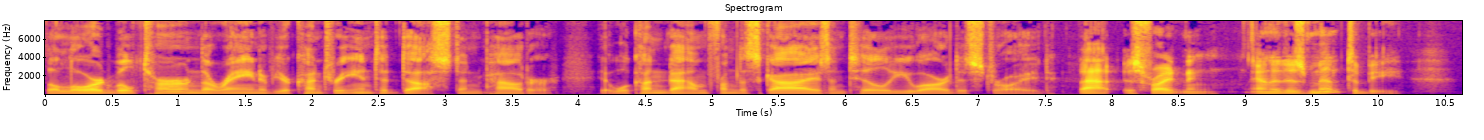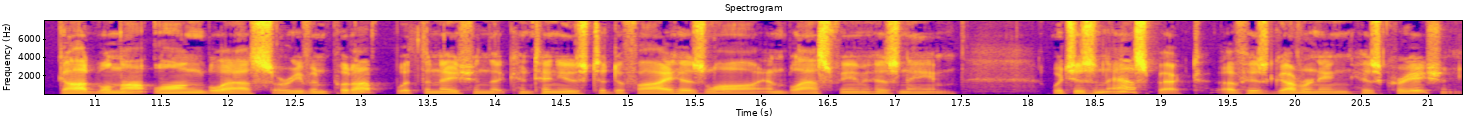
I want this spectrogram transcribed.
The Lord will turn the rain of your country into dust and powder it will come down from the skies until you are destroyed. That is frightening, and it is meant to be. God will not long bless or even put up with the nation that continues to defy his law and blaspheme his name, which is an aspect of his governing his creation.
